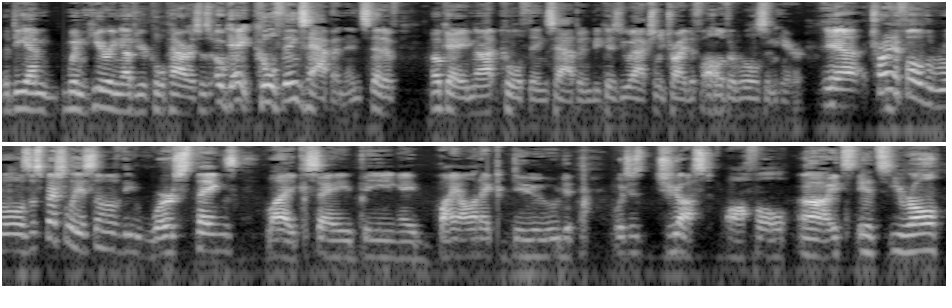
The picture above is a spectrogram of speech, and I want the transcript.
the DM, when hearing of your cool powers, says, okay, cool things happen, instead of, okay, not cool things happen because you actually tried to follow the rules in here. Yeah, trying to follow the rules, especially some of the worst things, like, say, being a bionic dude, which is just awful. Uh, it's, it's, you roll,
